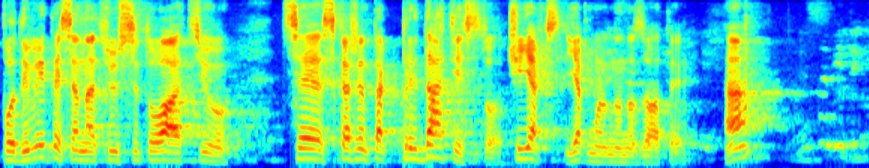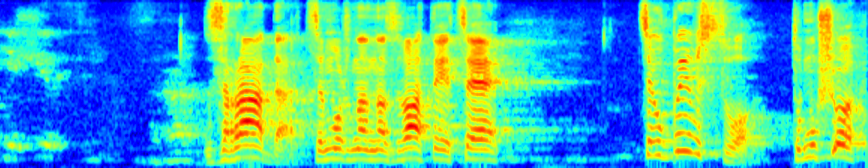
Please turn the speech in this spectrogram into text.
подивитися на цю ситуацію, це, скажімо так, предательство. Чи як, як можна назвати? А? Зрада. Це можна назвати це, це вбивство. Тому що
